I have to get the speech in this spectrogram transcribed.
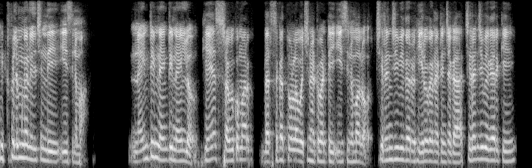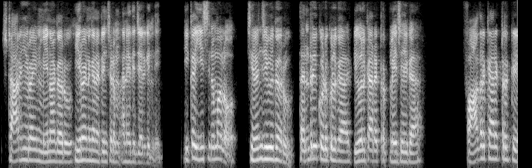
హిట్ ఫిల్మ్గా నిలిచింది ఈ సినిమా. నైన్టీన్ నైన్టీ నైన్లో కెఎస్ రవికుమార్ దర్శకత్వంలో వచ్చినటువంటి ఈ సినిమాలో చిరంజీవి గారు హీరోగా నటించగా చిరంజీవి గారికి స్టార్ హీరోయిన్ మీనా గారు హీరోయిన్గా నటించడం అనేది జరిగింది. ఇక ఈ సినిమాలో చిరంజీవి గారు తండ్రి కొడుకులుగా డ్యూయల్ క్యారెక్టర్ ప్లే చేయగా ఫాదర్ క్యారెక్టర్కి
